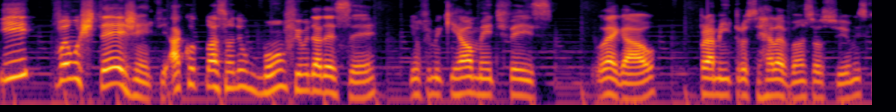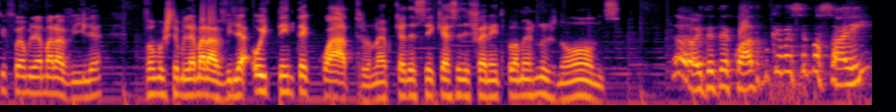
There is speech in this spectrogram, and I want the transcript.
E vamos ter, gente, a continuação de um bom filme da DC, de um filme que realmente fez legal, pra mim trouxe relevância aos filmes, que foi a Mulher Maravilha. Vamos ter Mulher Maravilha 84, né? Porque a DC quer ser diferente, pelo menos nos nomes. Não, 84 porque vai ser passar em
